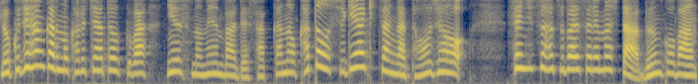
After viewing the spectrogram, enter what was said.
6時半からのカルチャートークは、ニュースのメンバーで作家の加藤茂明さんが登場。先日発売されました文庫版、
